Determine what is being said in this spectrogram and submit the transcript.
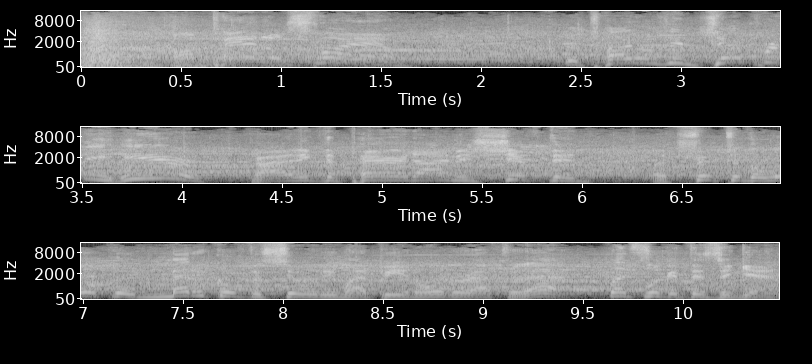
A panel slam. The title's in jeopardy here. I think the paradigm has shifted. A trip to the local medical facility might be in order after that. Let's look at this again.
